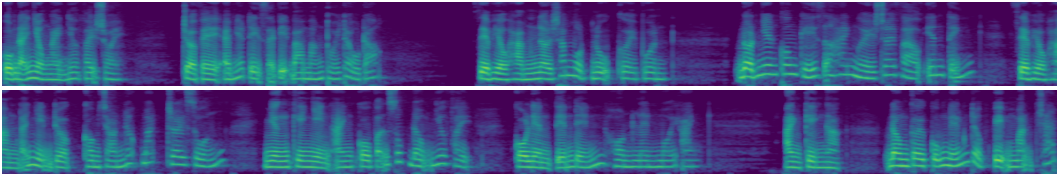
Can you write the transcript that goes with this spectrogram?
Cũng đã nhiều ngày như vậy rồi. Trở về em nhất định sẽ bị ba mắng tối đầu đó. Diệp Hiểu Hàm nở ra một nụ cười buồn. Đột nhiên không khí giữa hai người rơi vào yên tĩnh. Diệp Hiểu Hàm đã nhìn được không cho nước mắt rơi xuống. Nhưng khi nhìn anh cô vẫn xúc động như vậy. Cô liền tiến đến hôn lên môi anh. Anh kinh ngạc, đồng thời cũng nếm được vị mặn chát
